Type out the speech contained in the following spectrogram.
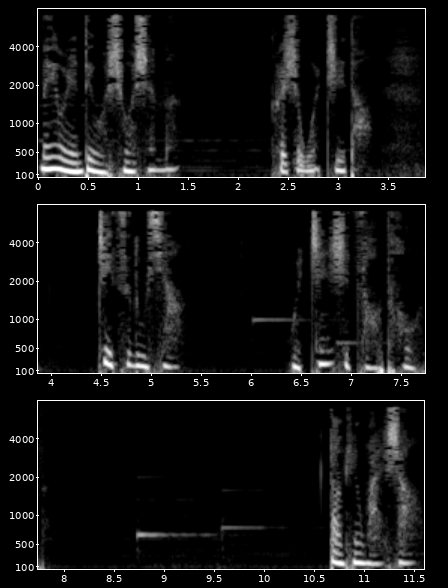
没有人对我说什么，可是我知道，这次录像，我真是糟透了。当天晚上，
